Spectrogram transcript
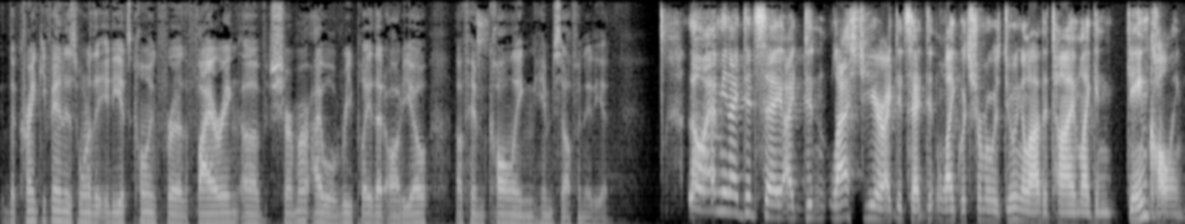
the cranky fan is one of the idiots calling for the firing of Shurmur, I will replay that audio of him calling himself an idiot. No, I mean, I did say I didn't last year. I did say I didn't like what Shurmur was doing a lot of the time, like in game calling.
